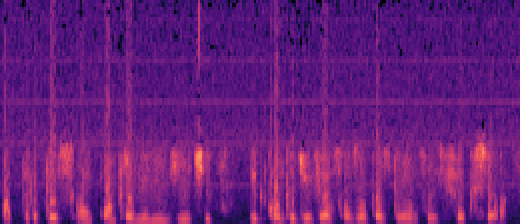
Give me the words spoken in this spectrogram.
a proteção contra a meningite e contra diversas outras doenças infecciosas.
